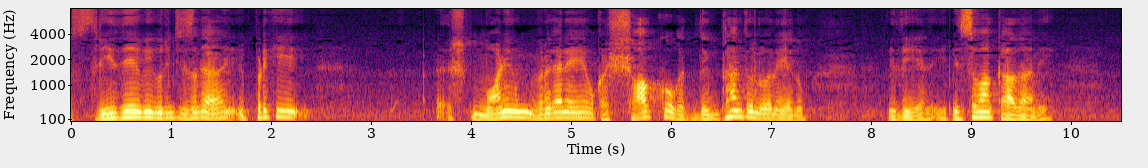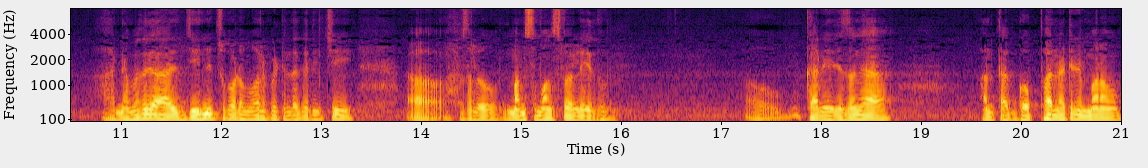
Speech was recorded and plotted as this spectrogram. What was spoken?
శ్రీదేవి గురించి నిజంగా ఇప్పటికీ మార్నింగ్ వినగానే ఒక షాక్ ఒక దిగ్భ్రాంతిలోనే నేను ఇది నిజమా కాదా అని నెమ్మదిగా జీర్ణించుకోవడం మొదలుపెట్టిన దగ్గర నుంచి అసలు మనసు మనసులో లేదు. కానీ నిజంగా అంత గొప్ప నటిని మనం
